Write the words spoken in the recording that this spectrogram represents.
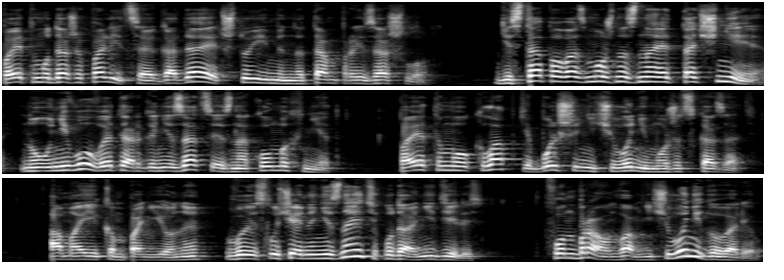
поэтому даже полиция гадает, что именно там произошло. Гестапо, возможно, знает точнее, но у него в этой организации знакомых нет. Поэтому Клапке больше ничего не может сказать. А мои компаньоны? Вы случайно не знаете, куда они делись? Фон Браун вам ничего не говорил?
